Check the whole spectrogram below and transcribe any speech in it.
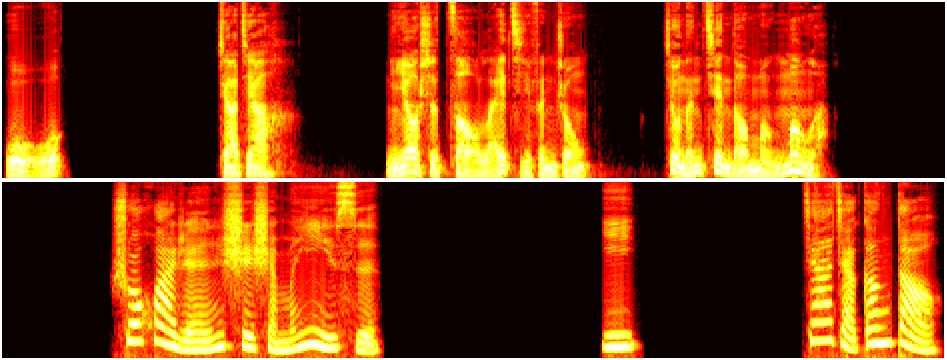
五，佳佳，你要是早来几分钟，就能见到萌萌了。说话人是什么意思？一，佳佳刚到，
